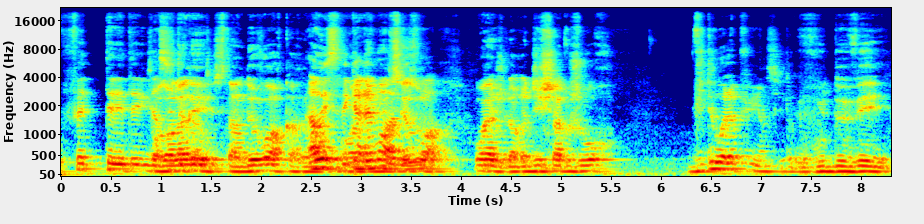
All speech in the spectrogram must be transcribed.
faites tel et tel exercice. Pendant l'année, c'était un devoir carrément. Ah oui, c'était En carrément un devoir. Ouais, je leur ai dit chaque jour, Vidéo à l'appui, hein, s'il te plaît. vous devez.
